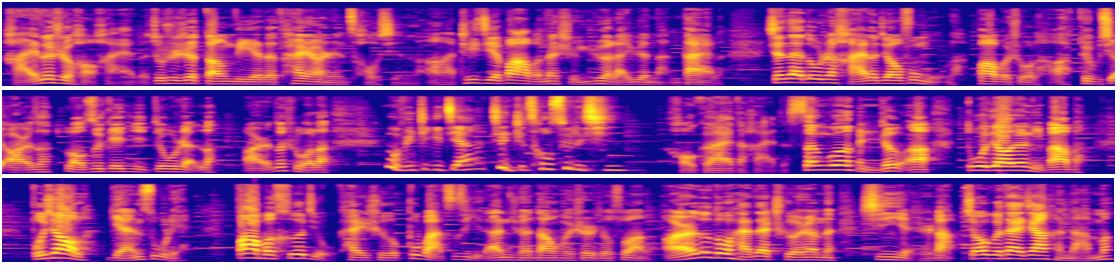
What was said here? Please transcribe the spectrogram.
孩子是好孩子，就是这当爹的太让人操心了啊！这届爸爸那是越来越难带了，现在都是孩子教父母了。爸爸说了啊，对不起儿子，老子给你丢人了。儿子说了，我为这个家简直操碎了心。好可爱的孩子，三观很正啊，多教教你爸爸。不笑了，严肃脸。爸爸喝酒开车，不把自己的安全当回事就算了，儿子都还在车上呢，心也是大。交个代驾很难吗？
